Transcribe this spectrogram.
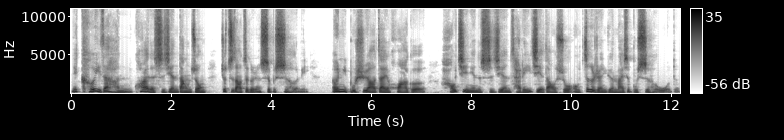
你可以在很快的时间当中就知道这个人适不适合你，而你不需要再花个好几年的时间才理解到说，哦，这个人原来是不适合我的。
